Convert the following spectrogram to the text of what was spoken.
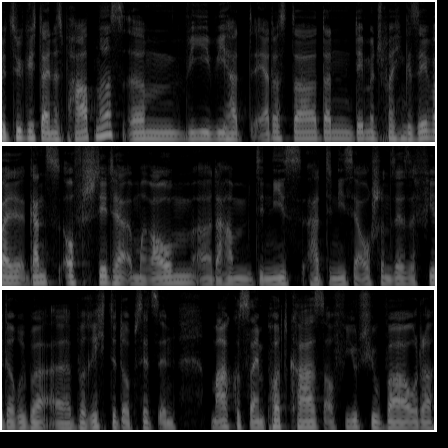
bezüglich deines Partners. Ähm, wie, wie hat er das da dann dementsprechend gesehen? Weil ganz oft steht ja im Raum, äh, da haben Denise, hat Denise ja auch schon sehr, sehr viel darüber äh, berichtet, ob es jetzt in Markus seinem Podcast auf YouTube war oder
